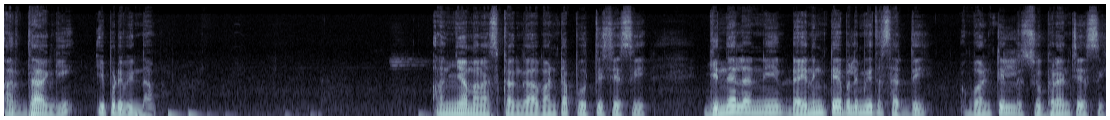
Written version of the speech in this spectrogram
అర్ధాంగి ఇప్పుడు విందాం. అన్యమనస్కంగా వంట పూర్తి చేసి గిన్నెలన్నీ డైనింగ్ టేబుల్ మీద సర్ది వంటిల్లు శుభ్రం చేసి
